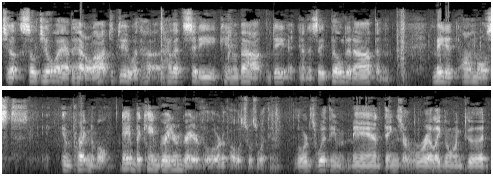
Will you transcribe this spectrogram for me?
So Joab had a lot to do with how, how that city came about, and as they built it up and made it almost impregnable, David became greater and greater, for the Lord of hosts was with him. The Lord's with him, man, things are really going good.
